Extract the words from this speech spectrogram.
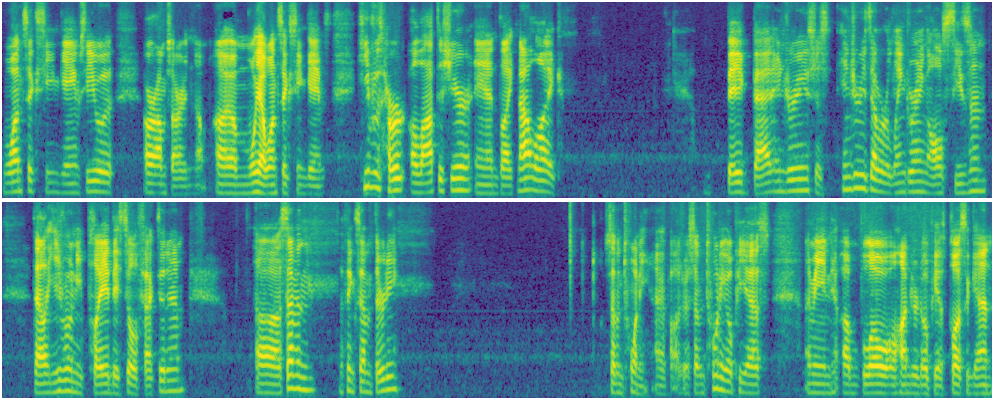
116 games. He was, or I'm sorry, no, um, well, yeah, 116 games. He was hurt a lot this year, and like not like big bad injuries, just injuries that were lingering all season. That like, even when he played, they still affected him. Uh, seven, I think 730 720. I apologize. 720 OPS. I mean, uh, below 100 OPS plus again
